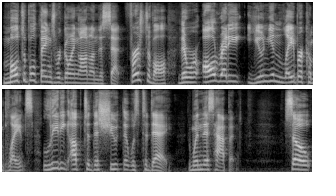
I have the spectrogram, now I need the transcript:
multiple things were going on on this set. First of all, there were already union labor complaints leading up to this shoot that was today when this happened. So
